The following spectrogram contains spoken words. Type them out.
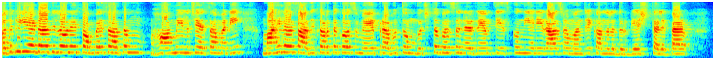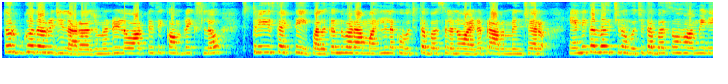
మొదటి ఏడాదిలోనే తొంభై శాతం హామీలు చేశామని మహిళా సాధికారత కోసమే ప్రభుత్వం ఉచిత బస్సు నిర్ణయం తీసుకుంది అని రాష్ట్ర మంత్రి కందుల దుర్గేష్ తెలిపారు. తూర్పుగోదావరి జిల్లా రాజమండ్రిలో ఆర్టీసీ కాంప్లెక్స్లో స్త్రీ శక్తి పథకం ద్వారా మహిళలకు ఉచిత బస్సులను ఆయన ప్రారంభించారు. ఎన్నికల్లో ఇచ్చిన ఉచిత బస్సు హామీని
